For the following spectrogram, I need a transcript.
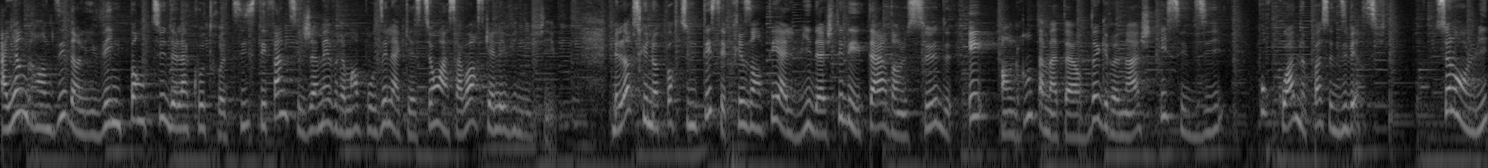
Ayant grandi dans les vignes pentues de la côte rôtie, Stéphane ne s'est jamais vraiment posé la question à savoir ce qu'elle est vinifier. Mais lorsqu'une opportunité s'est présentée à lui d'acheter des terres dans le sud et en grand amateur de grenache, il s'est dit pourquoi ne pas se diversifier? Selon lui,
